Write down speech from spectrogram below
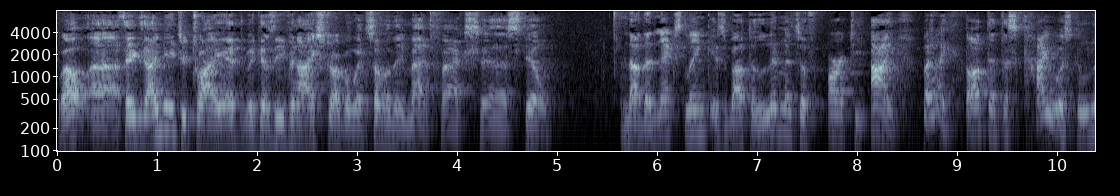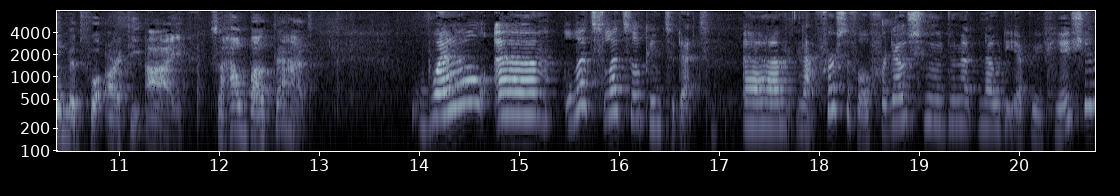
Well, uh, I think I need to try it because even I struggle with some of the math facts uh, still. Now, the next link is about the limits of RTI, but I thought that the sky was the limit for RTI. So how about that? Well, um, let's let's look into that. Um, now, first of all, for those who do not know the abbreviation,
